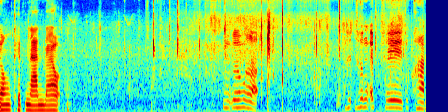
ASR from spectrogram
ลองคลิปนานแล้ว อืมเอื้อมก็ ถึงเอฟซีทุกคน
